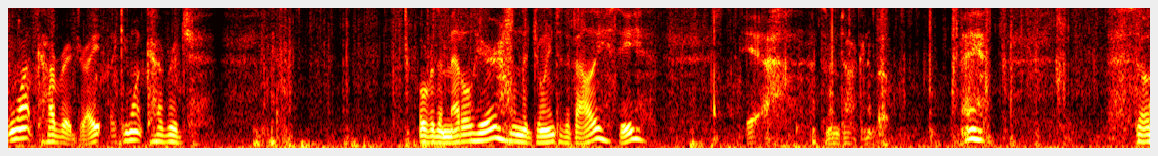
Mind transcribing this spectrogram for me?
you want coverage, right? Like you want coverage over the metal here on the joint of the valley. See? Yeah, that's what I'm talking about. Okay. So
